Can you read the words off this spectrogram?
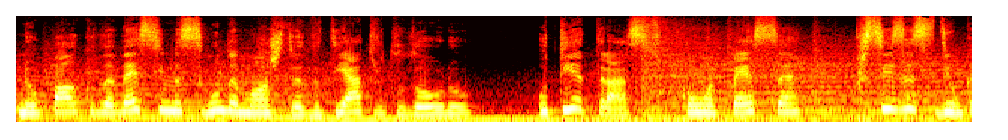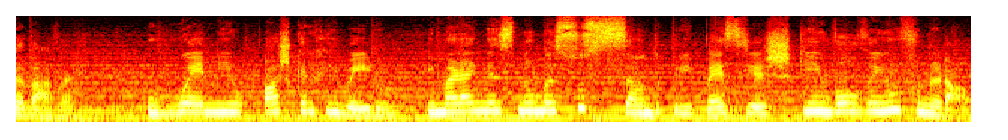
No palco da 12ª Mostra de Teatro do Douro, o teatraço com a peça Precisa-se de um cadáver o boêmio Oscar Ribeiro emaranha-se numa sucessão de peripécias que envolvem um funeral,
